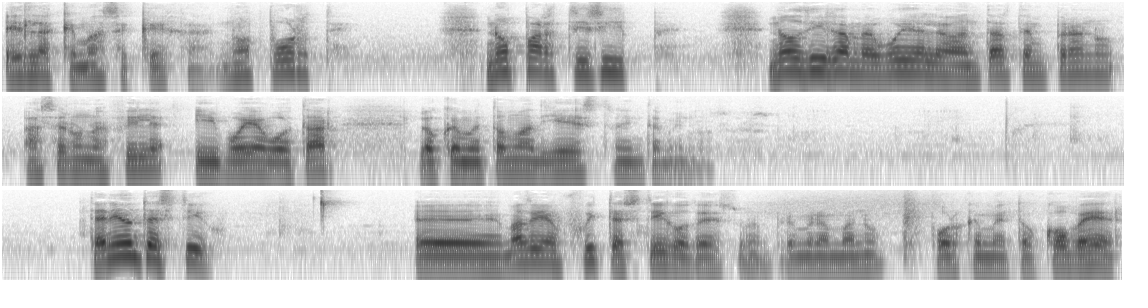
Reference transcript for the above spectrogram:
es la que más se queja, no aporte, no participe, no diga me voy a levantar temprano, a hacer una fila y voy a votar lo que me toma 10, 30 minutos. Tenía un testigo, eh, más bien fui testigo de eso en primera mano, porque me tocó ver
